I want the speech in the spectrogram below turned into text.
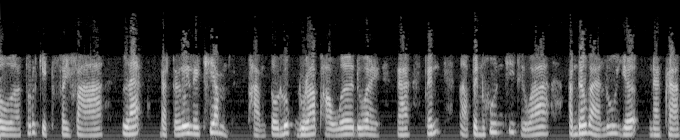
ตัวธุรกิจไฟฟ้า และแบตเตอรี่ลิเธียม ผ่านตัวลูก Durapower ด้วยนะเป็นเป็นหุ้นที่ถือว่า undervalue เยอะนะครับ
